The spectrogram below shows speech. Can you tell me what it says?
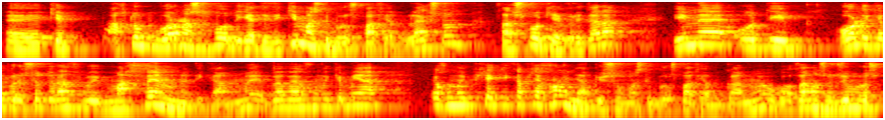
Ε, και αυτό που μπορώ να σας πω ότι για τη δική μας την προσπάθεια τουλάχιστον, θα σα πω και ευρύτερα, είναι ότι όλο και περισσότεροι άνθρωποι μαθαίνουν τι κάνουμε. Βέβαια, έχουμε και μια. Έχουμε πια και κάποια χρόνια πίσω μας την προσπάθεια που κάνουμε. Ο Θάνο Τζίμουρος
